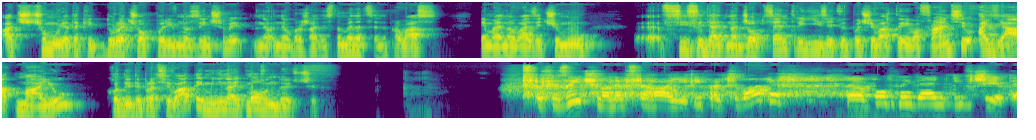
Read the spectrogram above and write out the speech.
а чому я такий дурачок порівняно з іншими? Не, не ображайтесь на мене, це не про вас. Я маю на увазі, чому е, всі сидять на джоб-центрі, їздять відпочивати во Францію, а я маю ходити працювати, і мені навіть мову не дають вчити. фізично не встигає і працювати е, повний день, і вчити.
